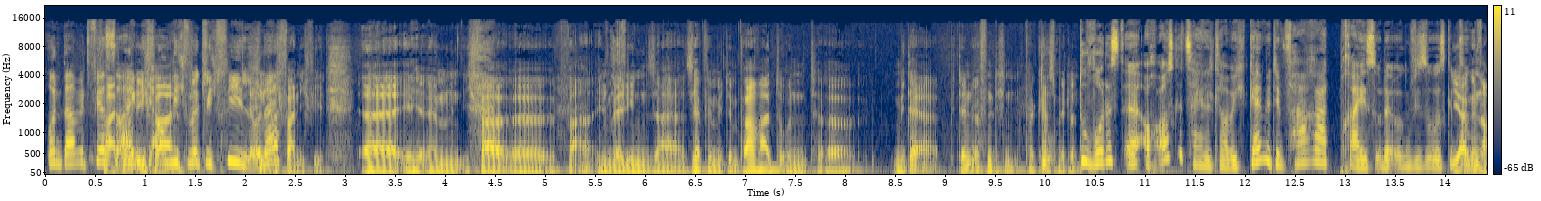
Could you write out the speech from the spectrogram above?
Und damit fährst Fahr- du eigentlich ich fahr- auch nicht wirklich viel, oder? Ich fahre nicht viel. Äh, ich ähm, ich fahre äh, fahr in Berlin sehr, sehr viel mit dem Fahrrad und äh, mit, der, mit den öffentlichen Verkehrsmitteln. Du wurdest äh, auch ausgezeichnet, glaube ich, gell, mit dem Fahrradpreis oder irgendwie so. Es gibt Ja, so, genau.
